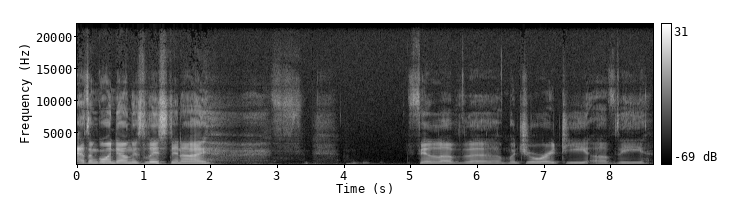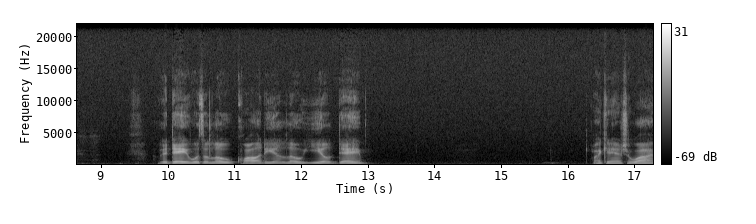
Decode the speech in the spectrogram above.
As I'm going down this list and I feel of the majority of the of the day was a low quality, a low yield day. I can answer why.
